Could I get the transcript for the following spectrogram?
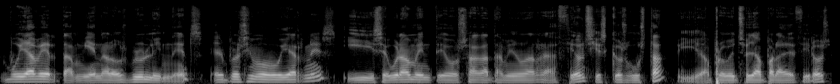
voy a ver también a los Brooklyn Nets el próximo viernes y seguramente os haga también una reacción si es que os gusta. Y aprovecho ya para deciros,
